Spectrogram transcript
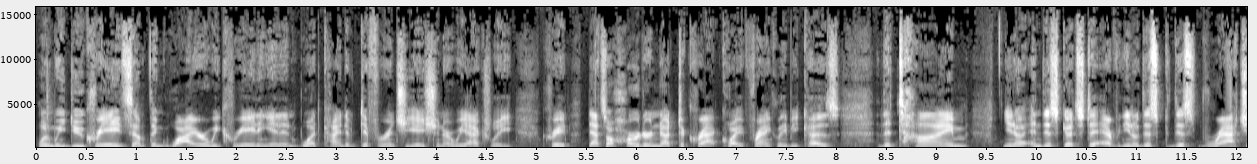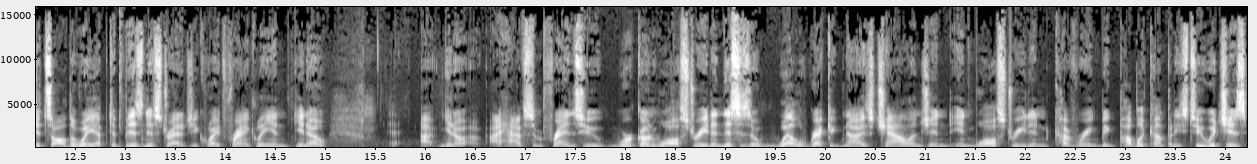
when we do create something, why are we creating it and what kind of differentiation are we actually creating? That's a harder nut to crack, quite frankly, because the time, you know, and this gets to every, you know, this, this ratchets all the way up to business strategy, quite frankly. And, you know, I, you know, I have some friends who work on Wall Street, and this is a well recognized challenge in, in Wall Street and covering big public companies too, which is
